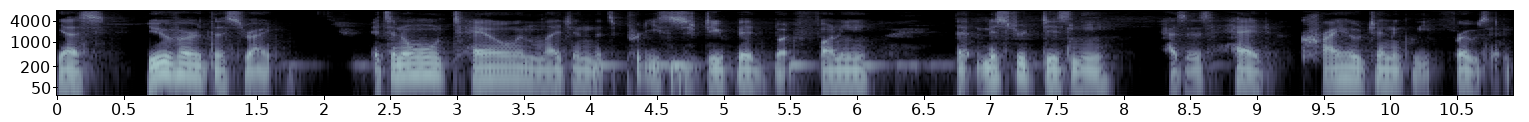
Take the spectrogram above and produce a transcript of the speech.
Yes, you've heard this right. It's an old tale and legend that's pretty stupid but funny that Mr. Disney has his head cryogenically frozen.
